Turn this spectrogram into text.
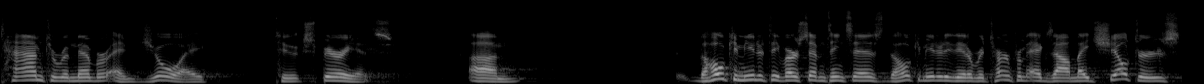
time to remember, and joy to experience. Um, the whole community, verse 17 says, the whole community that had returned from exile made shelters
